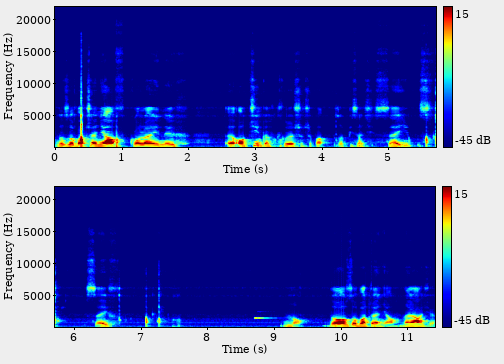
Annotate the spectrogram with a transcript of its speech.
Do zobaczenia w kolejnych y, odcinkach, które jeszcze trzeba zapisać. Save. Save. No. Do zobaczenia. Na razie.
